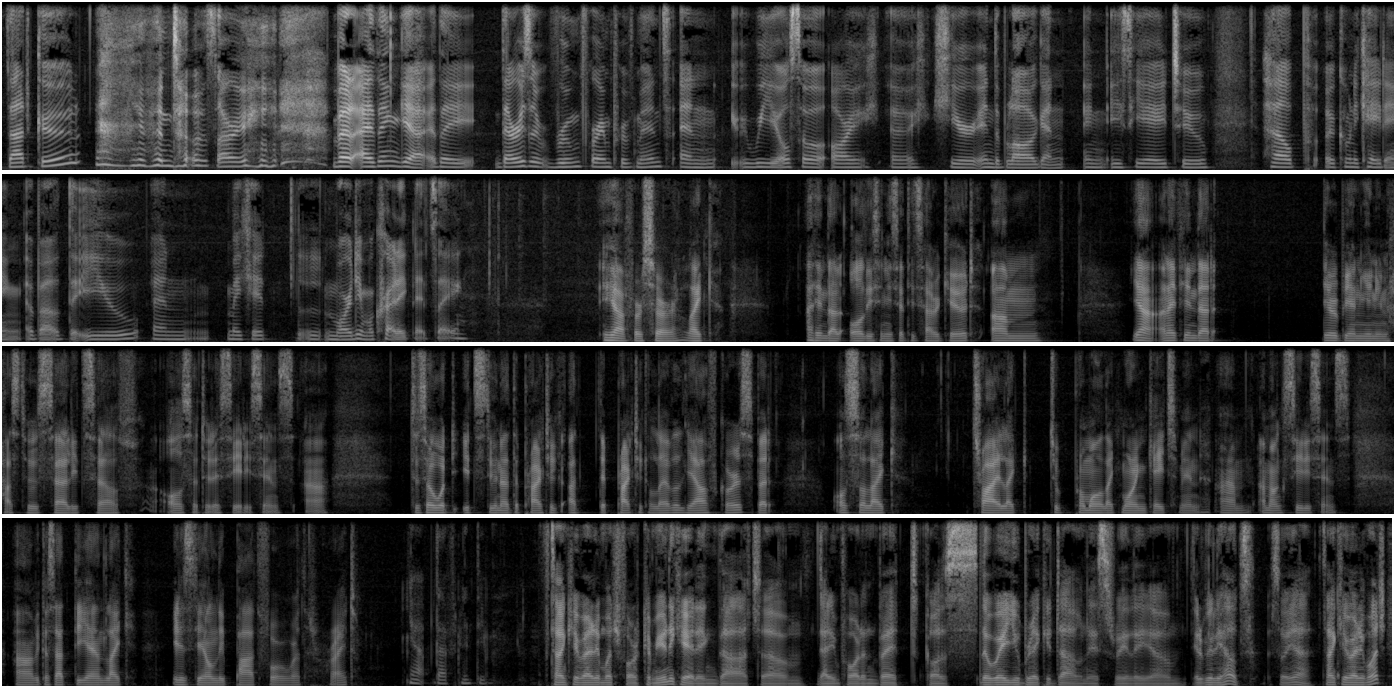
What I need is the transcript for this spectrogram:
that good even though sorry but i think yeah they there is a room for improvement and we also are uh, here in the blog and in eca to help uh, communicating about the eu and make it more democratic let's say yeah, for sure. Like, I think that all these initiatives are good. Um, yeah, and I think that the European Union has to sell itself also to the citizens uh, to show what it's doing at the practical at the practical level. Yeah, of course, but also like try like to promote like more engagement um, among citizens uh, because at the end like it is the only path forward, right? Yeah, definitely. Thank you very much for communicating that um, that important bit because the way you break it down is really um, it really helps. So yeah, thank you very much.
